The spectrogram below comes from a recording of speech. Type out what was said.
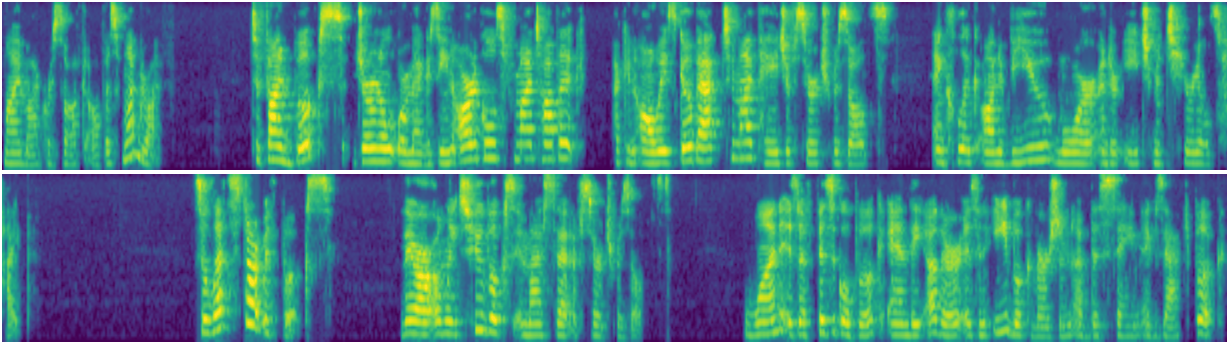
my Microsoft Office OneDrive. To find books, journal, or magazine articles for my topic, I can always go back to my page of search results and click on View More under each material type. So let's start with books. There are only two books in my set of search results. One is a physical book and the other is an ebook version of the same exact book.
